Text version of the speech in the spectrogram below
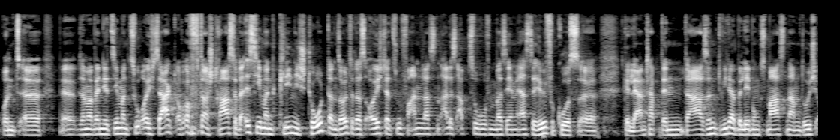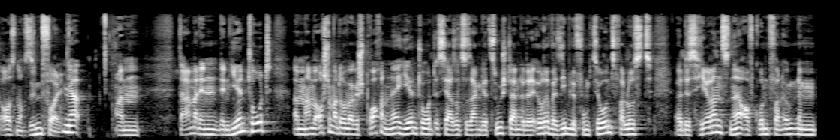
und äh, äh, sag mal, wenn jetzt jemand zu euch sagt, auf offener Straße, da ist jemand klinisch tot, dann sollte das euch dazu veranlassen, alles abzurufen, was ihr im Erste-Hilfe-Kurs äh, gelernt habt, denn da sind Wiederbelebungsmaßnahmen durchaus noch sinnvoll. Ja. Ähm, dann haben wir den, den Hirntod, ähm, haben wir auch schon mal drüber gesprochen. Ne? Hirntod ist ja sozusagen der Zustand oder der irreversible Funktionsverlust äh, des Hirns ne? aufgrund von irgendeinem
